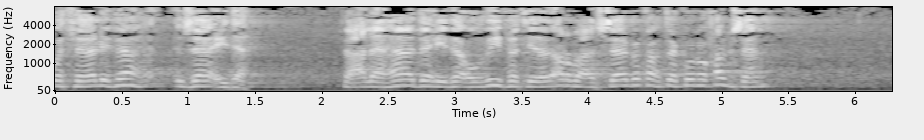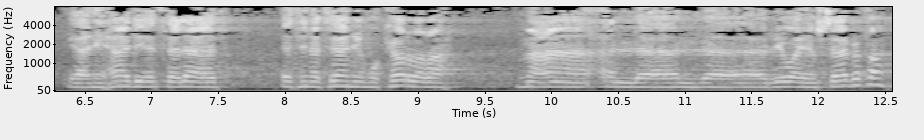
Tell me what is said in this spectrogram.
والثالثة زائدة. فعلى هذا إذا أضيفت إلى الأربعة السابقة تكون خمسا. يعني هذه الثلاث اثنتان مكررة مع الرواية السابقة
